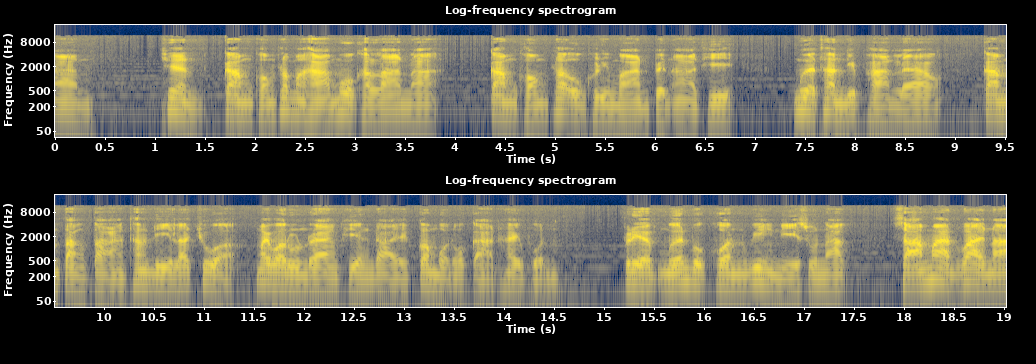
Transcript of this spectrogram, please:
นั้น เช่น กรรมของพระมหาโมคคลานะ กรรมของพระองคุลิมานเป็นอาทิ เมื่อท่านนิพพานแล้ว กรรมต่างๆ ทั้งดีและชั่ว ไม่ว่ารุนแรงเพียงใดก็หมดโอกาสให้ผล เปรียบเหมือนบุคคลวิ่งหนีสุนัข สามารถว่ายน้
